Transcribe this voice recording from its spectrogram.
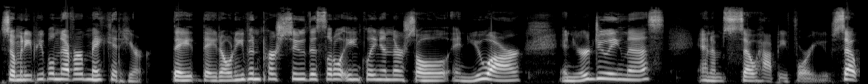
So many people never make it here. They they don't even pursue this little inkling in their soul and you are and you're doing this and I'm so happy for you. So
